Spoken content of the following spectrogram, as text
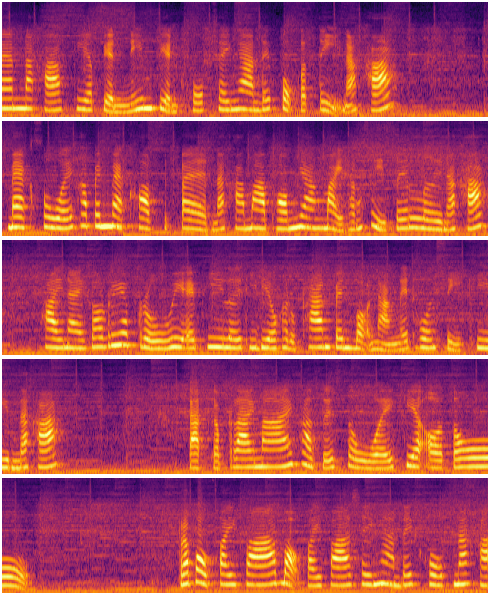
น่น ๆนะคะ เกียร์เปลี่ยนนิ่มเปลี่ยนโครบใช้งานได้ปกตินะคะแม็กสวยค่ะเป็นแม็กขอบ 18 นะคะ มาพร้อมยางใหม่ทั้ง 4 เส้นเลยนะคะ ภายในก็เรียบหรู VIP เลยทีเดียวค่ะทุกท่านเป็นเบาะหนังในโทนสีครีมนะคะ ตัดกับลายไม้ค่ะสวยๆเกียร์ออโต้ ระบบไฟฟ้าเบาะไฟฟ้าใช้งานได้ครบนะคะ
